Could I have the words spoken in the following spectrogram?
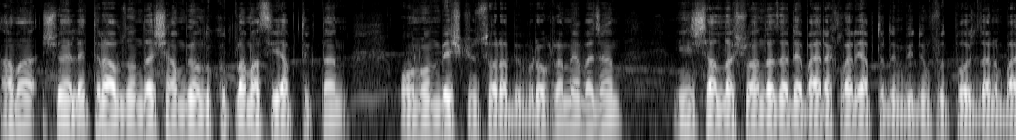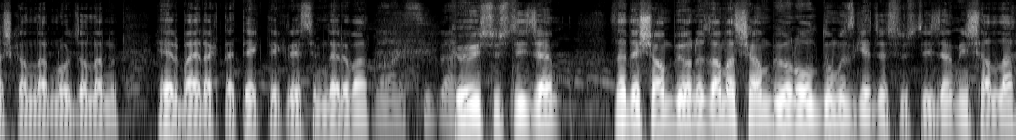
Ama şöyle Trabzon'da şampiyonluk kutlaması yaptıktan 10-15 gün sonra bir program yapacağım. İnşallah şu anda zaten bayraklar yaptırdım. Bütün futbolcuların, başkanların, hocaların her bayrakta tek tek resimleri var. Vay süper. Köyü süsleyeceğim. Zaten şampiyonuz ama şampiyon olduğumuz gece süsleyeceğim. İnşallah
